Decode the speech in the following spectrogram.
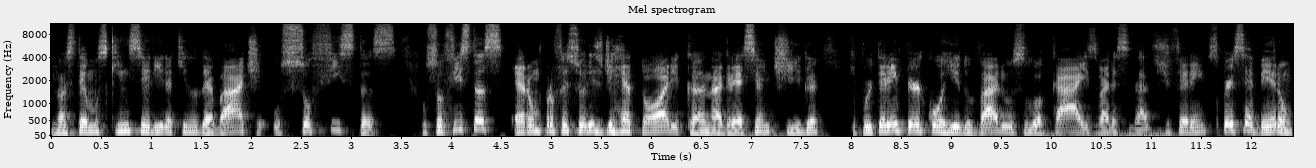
nós temos que inserir aqui no debate os sofistas. Os sofistas eram professores de retórica na Grécia Antiga que, por terem percorrido vários locais, várias cidades diferentes, perceberam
